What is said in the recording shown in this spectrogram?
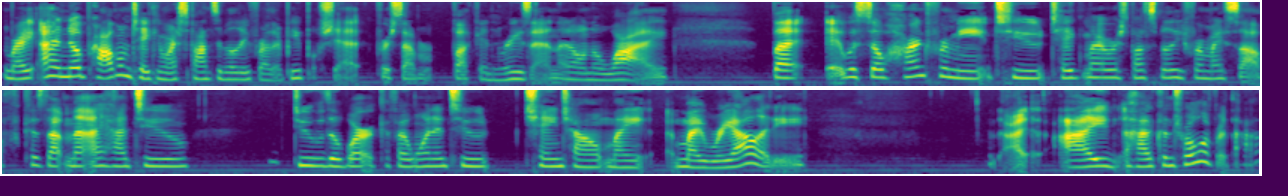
right? I had no problem taking responsibility for other people's shit for some fucking reason. I don't know why. But it was so hard for me to take my responsibility for myself because that meant I had to do the work if I wanted to change how my my reality. I I had control over that,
